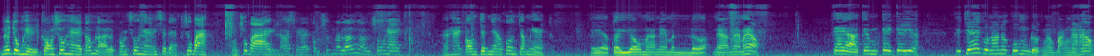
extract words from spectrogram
nói chung thì con số 2 tóm lại là con số 2 sẽ đẹp số 3 còn số 3 thì nó sẽ công suất nó lớn hơn số 2 à, hai con trên nhau có 100 ngàn thì à, tùy vô mà anh em mình lựa. Nè anh em thấy không? Cái à, cái cái cái à, cái chế của nó nó cũng không được là bằng nè không?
